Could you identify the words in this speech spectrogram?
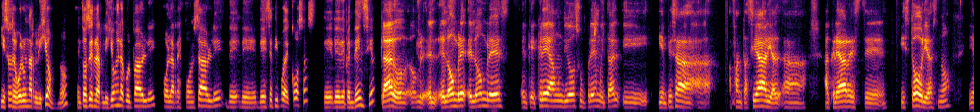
y eso se vuelve una religión, ¿no? Entonces la religión es la culpable o la responsable de, de, de ese tipo de cosas, de, de dependencia. Claro, hombre, el, el, hombre, el hombre es el que crea un Dios supremo y tal, y, y empieza a, a fantasear y a, a, crear este, historias, ¿no? Y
